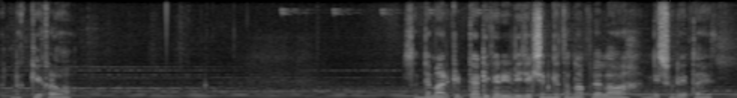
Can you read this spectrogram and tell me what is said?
तर नक्की कळवा. सध्या मार्केट त्या ठिकाणी रिजेक्शन घेताना आपल्याला दिसून येत आहे.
